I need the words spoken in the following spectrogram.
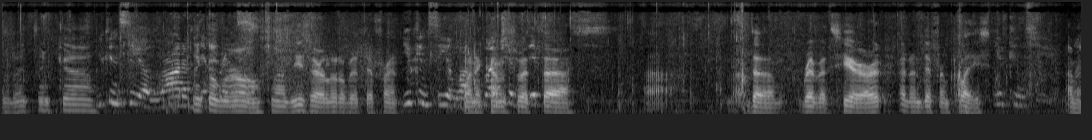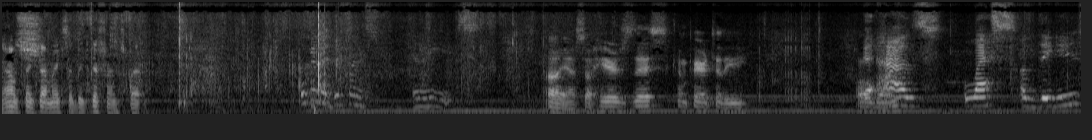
But I think, uh, You can see a lot of I think difference. overall, well, these are a little bit different You can see a lot when it comes with uh, difference. the rivets here are at a different place. you can see. I mean, I don't think that makes a big difference, but Look at the difference in these. oh yeah. So here's this compared to the old it one. has less of diggies.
